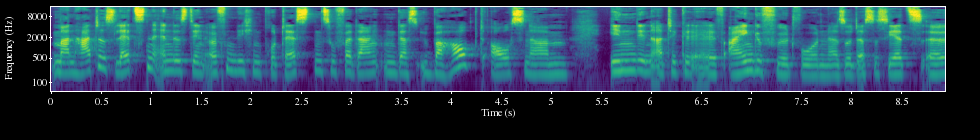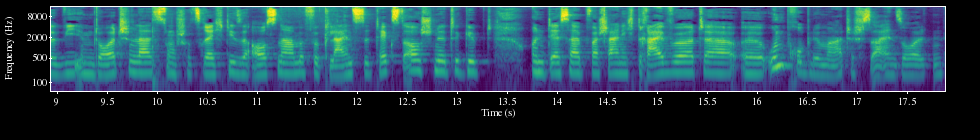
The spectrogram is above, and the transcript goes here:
man hat es letzten Endes den öffentlichen Protesten zu verdanken, dass überhaupt Ausnahmen in den Artikel 11 eingeführt wurden. Also dass es jetzt äh, wie im deutschen Leistungsschutzrecht diese Ausnahme für kleinste Textausschnitte gibt und deshalb wahrscheinlich drei Wörter äh, unproblematisch sein sollten.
